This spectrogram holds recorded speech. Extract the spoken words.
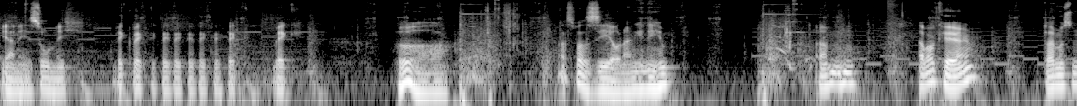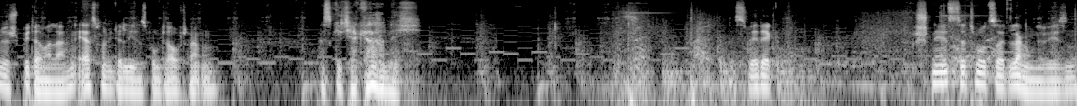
Ja, nee, so nicht. Weg, weg, weg, weg, weg, weg, weg, weg, weg. Weg. Oh. Das war sehr unangenehm. Ähm, aber okay. Da müssen wir später mal lang. Erstmal wieder Lebenspunkte auftanken. Das geht ja gar nicht. Das wäre der schnellste Tod seit langem gewesen.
